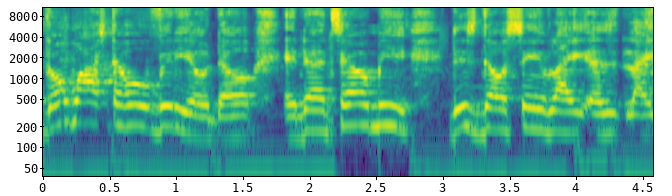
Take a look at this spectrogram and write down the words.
go watch the whole video, dog, and then tell me this don't seem like uh, like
